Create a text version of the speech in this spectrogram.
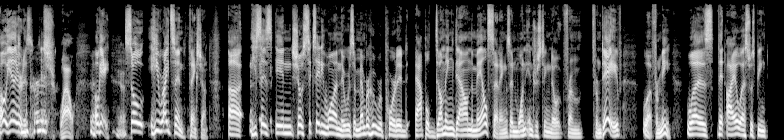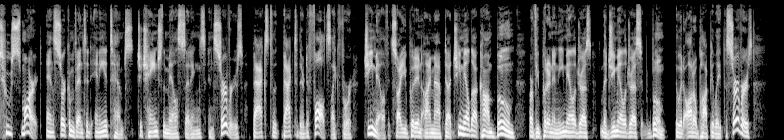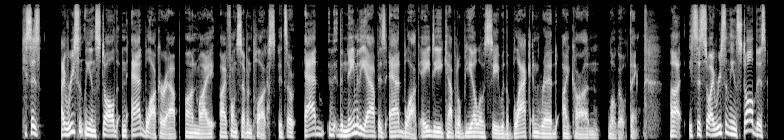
Oh, yeah, there it is. Wow. Okay. Yeah. So he writes in, thanks, John. Uh, he says in show 681, there was a member who reported Apple dumbing down the mail settings. And one interesting note from, from Dave well, for me, was that iOS was being too smart and circumvented any attempts to change the mail settings and servers back to back to their defaults. Like for Gmail, if it saw you put in imap.gmail.com, boom, or if you put in an email address, the Gmail address, boom, it would auto populate the servers. He says I recently installed an ad blocker app on my iPhone 7 Plus. It's a ad the name of the app is Ad Block, A D capital B L O C with a black and red icon logo thing. Uh, he says, so I recently installed this,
